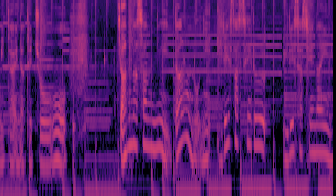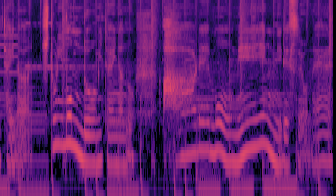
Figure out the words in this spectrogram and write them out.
みたいな手帳を旦那さんに暖炉に入れさせる入れさせないみたいな一人問答みたいなの。あれもう名演技ですよね。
